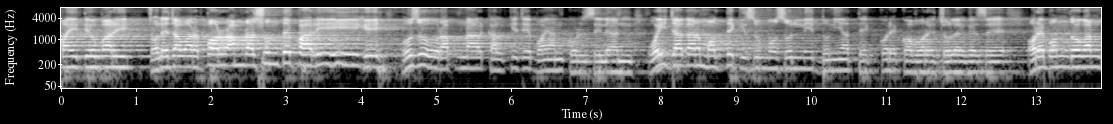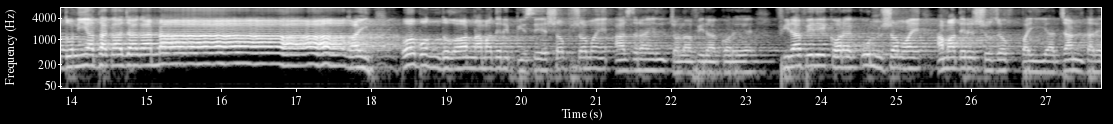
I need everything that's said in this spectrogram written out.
পাইতেও পারি, চলে যাওয়ার পর আমরা শুনতে পারি গে। হুজুর, আপনার কালকে যে বয়ান করেছিলেন, ওই জায়গার মধ্যে কিছু মুসল্লি দুনিয়া ত্যাগ করে কবরে চলে গেছে। ওরে বন্ধগণ, দুনিয়া থাকা জায়গা না। ও বন্ধুগণ, আমাদের পিছে সব সময় আজরাইল চলাফেরা করে, ফিরাফিরি করে কোন সময় আমাদের সুযোগ পাইয়া জানটারে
